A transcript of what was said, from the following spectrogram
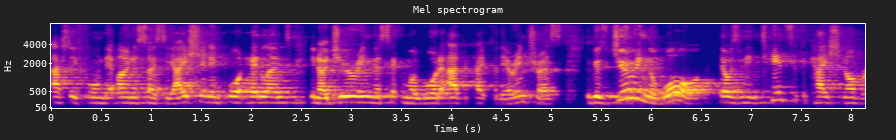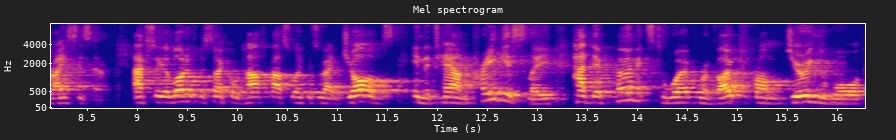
actually form their own association in Port Hedland, you know, during the Second World War to advocate for their interests. Because during the war, there was an intensification of racism. Actually, a lot of the so called half caste workers who had jobs in the town previously had their permits to work revoked from during the war,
